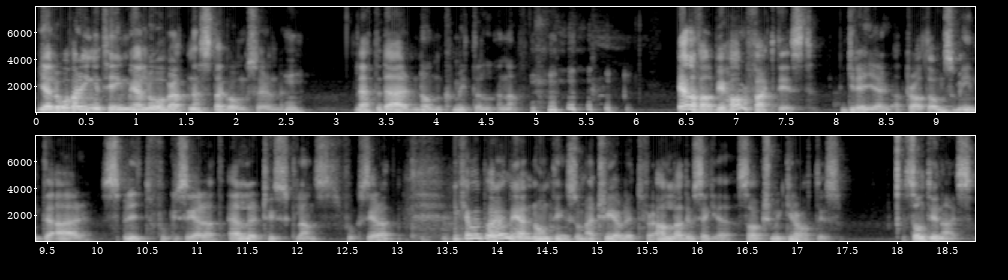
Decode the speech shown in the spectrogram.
Jag lovar ingenting, men jag lovar att nästa gång så är den med. Mm. Lät det där non-committal enough? I alla fall, vi har faktiskt grejer att prata om som inte är spritfokuserat eller Tysklandsfokuserat. Vi kan väl börja med någonting som är trevligt för alla, det vill säga saker som är gratis. Sånt är ju nice.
